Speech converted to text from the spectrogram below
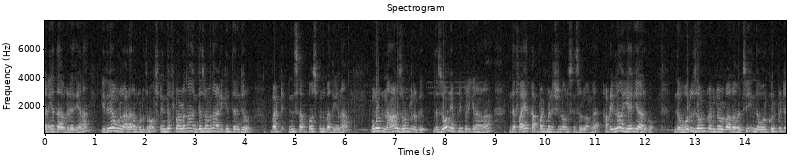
தனியாக தேவை கிடையாது. ஏன்னா இதுவே உங்களுக்கு அலாரம் கொடுத்துரும். ஸோ இந்த ஃப்ளோரில் தான் இந்த ஜோனில் தான் அடிக்கும் தெரிஞ்சிடும் பட் இன் சப்போஸ் வந்து பார்த்தீங்கன்னா உங்களுக்கு நாலு ஜோன் இருக்குது இந்த ஜோன் எப்படி பிரிக்கிறாங்கன்னா இந்த ஃபயர் கம்பார்ட்மெண்டேஷன் ஒரு விஷயம் சொல்லுவாங்க. அப்படின்னா ஏரியா இருக்கும். இந்த ஒரு ஜோன் கண்ட்ரோல் வாலை வச்சு இந்த ஒரு குறிப்பிட்ட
